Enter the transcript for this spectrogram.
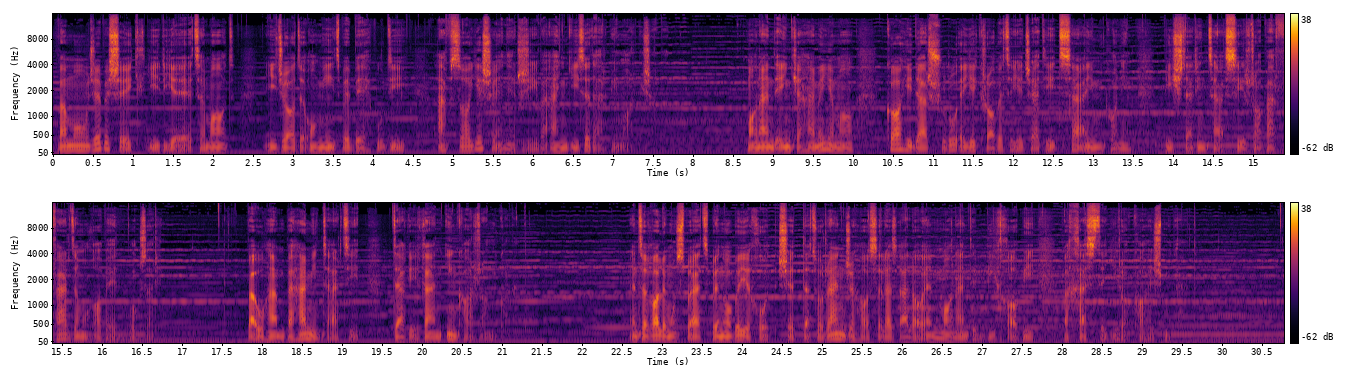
و موجب شکلگیری اعتماد، ایجاد امید به بهبودی، افزایش انرژی و انگیزه در بیمار می شود. مانند اینکه همه ما گاهی در شروع یک رابطه جدید سعی می کنیم بیشترین تأثیر را بر فرد مقابل بگذاریم و او هم به همین ترتیب دقیقا این کار را می کند. انتقال مثبت به نوبه خود شدت و رنج حاصل از علائم مانند بیخوابی و خستگی را کاهش می‌دهد.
